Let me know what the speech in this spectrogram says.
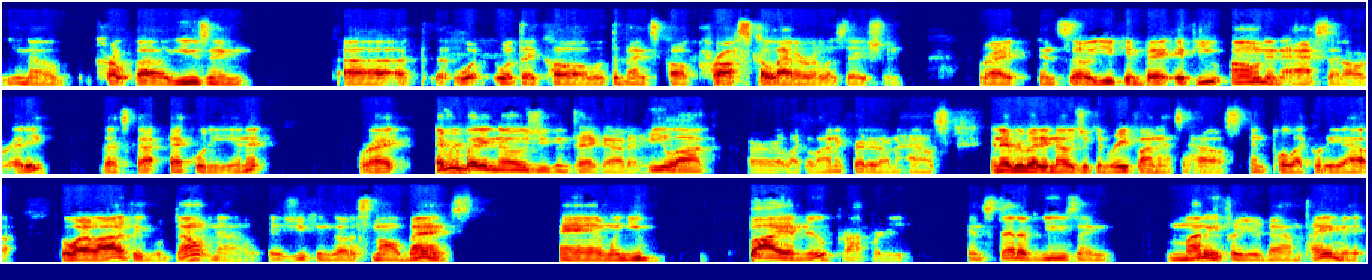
you know uh, using uh, what what they call what the banks call cross collateralization, right? And so you can if you own an asset already that's got equity in it, right? Everybody knows you can take out a HELOC or like a line of credit on a house, and everybody knows you can refinance a house and pull equity out. But what a lot of people don't know is you can go to small banks, and when you buy a new property, instead of using money for your down payment,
